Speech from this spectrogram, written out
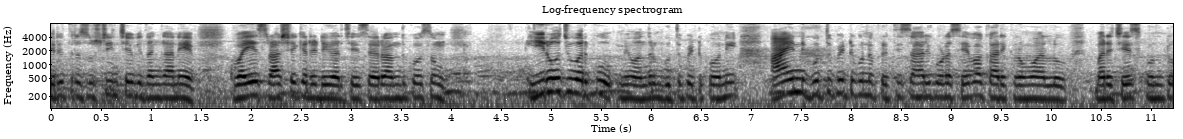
చరిత్ర సృష్టించే విధంగానే వైఎస్ రాజశేఖర రెడ్డి గారు చేశారు. అందుకోసం ఈ రోజు వరకు మేమందరం గుర్తుపెట్టుకొని ఆయన్ని గుర్తుపెట్టుకున్న ప్రతిసారి కూడా సేవా కార్యక్రమాలు మరి చేసుకుంటూ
